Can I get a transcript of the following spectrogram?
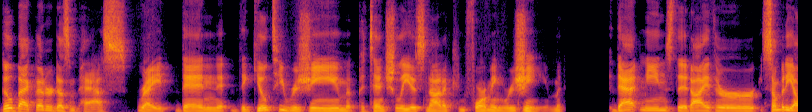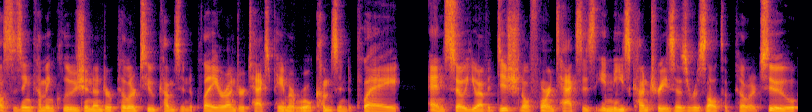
Build Back Better doesn't pass, right? Then the GILTI regime potentially is not a conforming regime that means that either somebody else's income inclusion under Pillar 2 comes into play or under tax payment rule comes into play. And so you have additional foreign taxes in these countries as a result of Pillar 2.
